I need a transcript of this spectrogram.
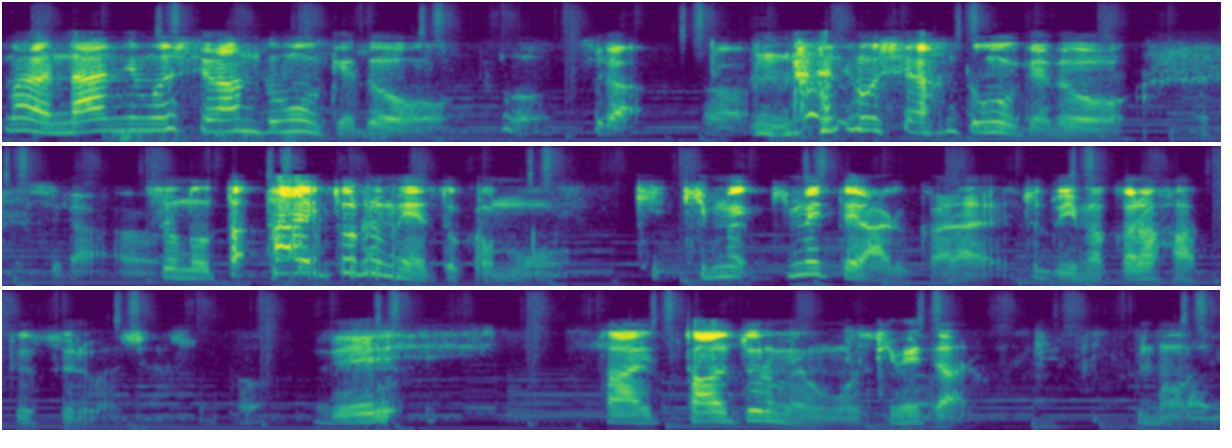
まあ何にも知らんと思うけど、うん、知らん。うん、うん、何も知らんと思うけど、そのタタイトル名とかもき決め、決めてあるから、ちょっと今から発表するわ、じゃあ。そので、タイタイトル名ももう決めてある。もう、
